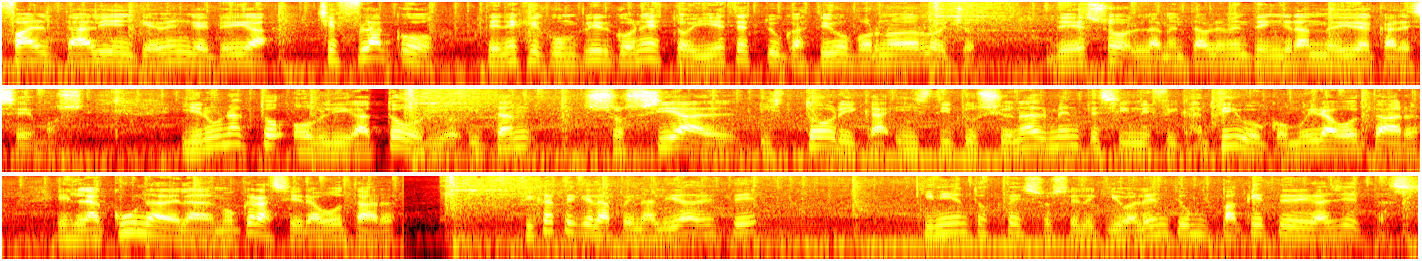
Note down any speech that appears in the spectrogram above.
Falta alguien que venga y te diga, che flaco, tenés que cumplir con esto y este es tu castigo por no haberlo hecho. De eso, lamentablemente, en gran medida carecemos. Y en un acto obligatorio y tan social, histórica, institucionalmente significativo como ir a votar, es la cuna de la democracia ir a votar, fíjate que la penalidad es de 500 pesos, el equivalente a un paquete de galletas,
